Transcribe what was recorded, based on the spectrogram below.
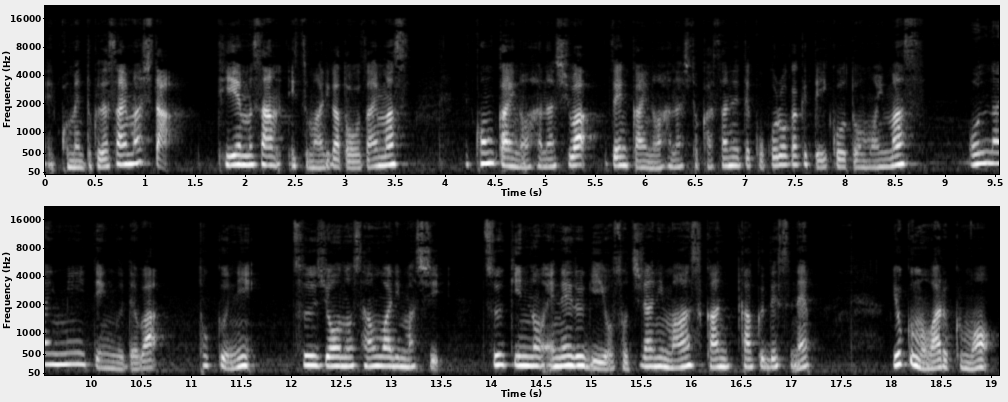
えー、コメントくださいました。TM さん、いつもありがとうございます。今回のお話は前回のお話と重ねて心がけていこうと思います。オンラインミーティングでは特に通常の3割増し、通勤のエネルギーをそちらに回す感覚ですね。良くも悪くも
